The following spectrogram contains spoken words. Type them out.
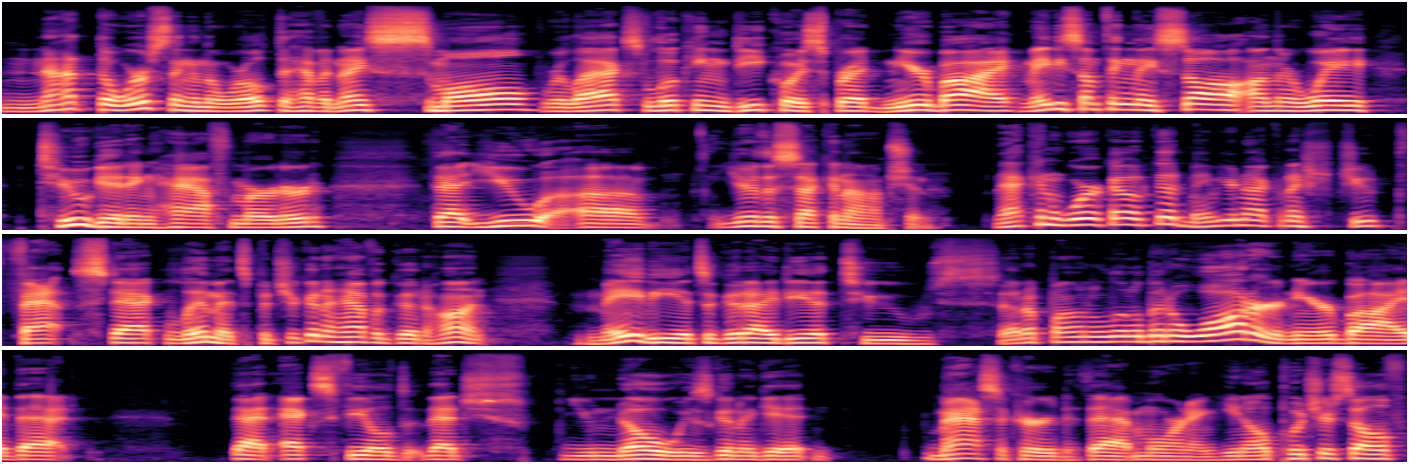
not the worst thing in the world to have a nice, small, relaxed looking decoy spread nearby, maybe something they saw on their way to getting half murdered, that you, uh, you're the second option. That can work out good. Maybe you're not going to shoot fat stack limits, but you're going to have a good hunt maybe it's a good idea to set up on a little bit of water nearby that that X field that you know is going to get massacred that morning. You know, put yourself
